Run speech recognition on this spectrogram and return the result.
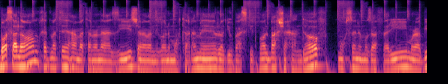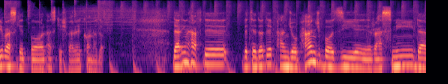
با سلام خدمت هموطنان عزیز شنوندگان محترم رادیو بسکتبال بخش هنداف محسن مزفری مربی بسکتبال از کشور کانادا در این هفته به تعداد 55 بازی رسمی در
